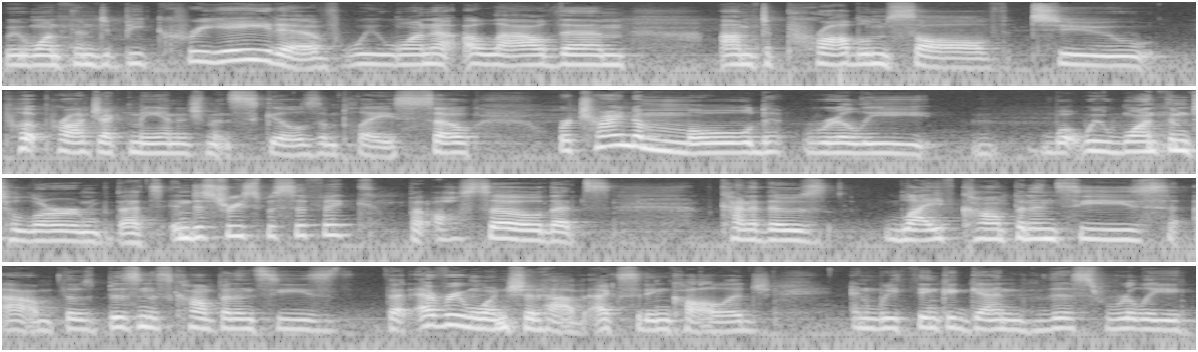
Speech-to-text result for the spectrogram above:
We want them to be creative. We want to allow them um, to problem solve, to put project management skills in place. So we're trying to mold really what we want them to learn that's industry specific, but also that's kind of those life competencies, um, those business competencies that everyone should have exiting college. And we think, again, this really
